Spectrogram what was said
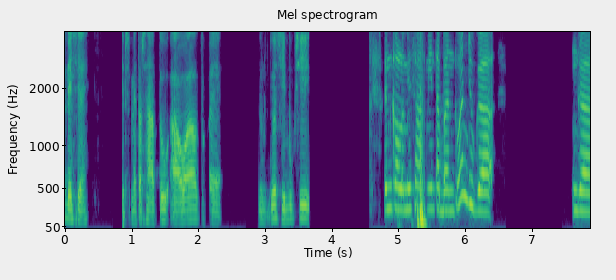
des ya dari semester satu awal tuh kayak menurut gue sibuk sih Dan kalau misalnya minta bantuan juga nggak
